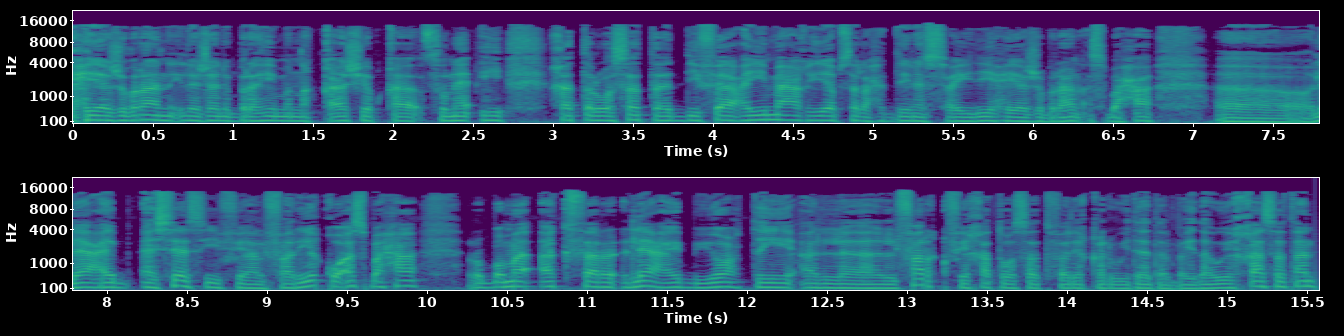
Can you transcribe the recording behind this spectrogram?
يحيى جبران إلى جانب إبراهيم النقاش يبقى ثنائي خط الوسط الدفاعي مع غياب صلاح الدين السعيدي. يحيى جبران أصبح آه لاعب أساسي في الفريق وأصبح ربما أكثر لاعب يعطي الفرق في خط وسط فريق الوداد البيضاوي خاصة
